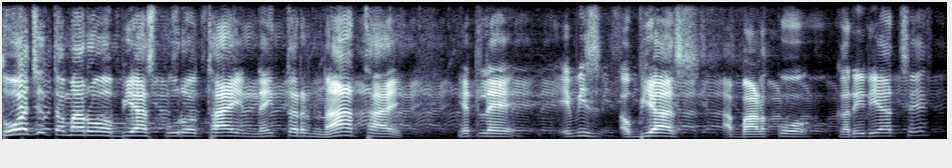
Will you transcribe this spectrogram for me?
તો જ તમારો અભ્યાસ પૂરો થાય, નહીતર ના થાય. એટલે એવી અભ્યાસ આ બાળકો કરી રહ્યા છે.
